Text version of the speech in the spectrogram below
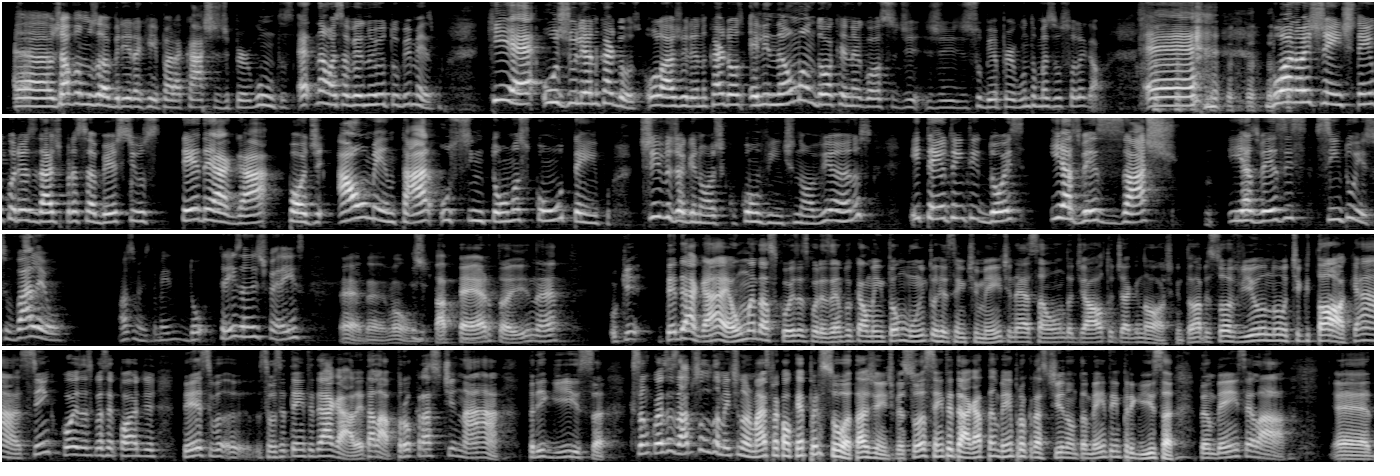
Uh, já vamos abrir aqui para a caixa de perguntas. É, não, essa vez no YouTube mesmo. Que é o Juliano Cardoso. Olá, Juliano Cardoso. Ele não mandou aquele negócio de, de, de subir a pergunta, mas eu sou legal. É... Boa noite, gente. Tenho curiosidade para saber se os TDAH pode aumentar os sintomas com o tempo. Tive diagnóstico com 29 anos e tenho 32 e às vezes acho e às vezes sinto isso. Valeu. Nossa, mas também do... três anos de diferença. É, né? Bom, tá perto aí, né? O que. TDAH é uma das coisas, por exemplo, que aumentou muito recentemente nessa né, onda de autodiagnóstico. Então a pessoa viu no TikTok, ah, cinco coisas que você pode ter se, se você tem TDAH. Daí tá lá, procrastinar, preguiça, que são coisas absolutamente normais para qualquer pessoa, tá, gente? Pessoas sem TDAH também procrastinam, também têm preguiça, também, sei lá, é,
